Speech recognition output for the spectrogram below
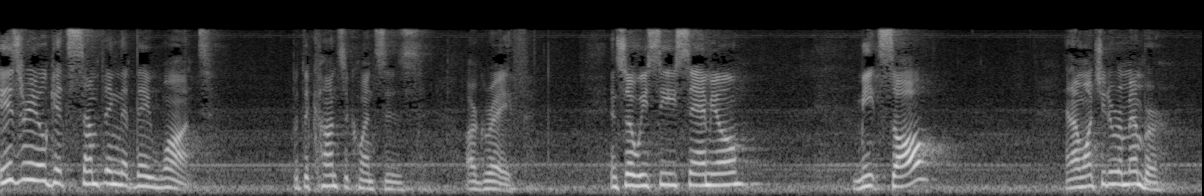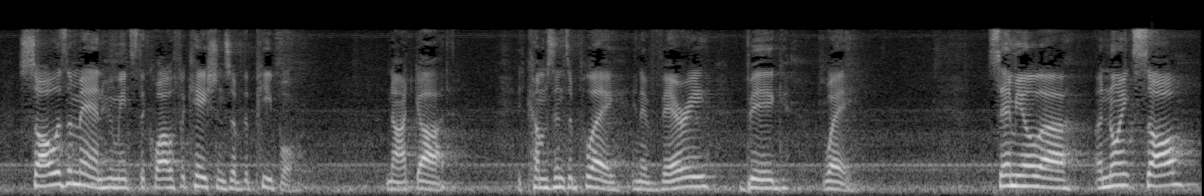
Israel gets something that they want, but the consequences are grave. And so we see Samuel meet Saul. And I want you to remember Saul is a man who meets the qualifications of the people, not God it comes into play in a very big way. Samuel uh, anoints Saul.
